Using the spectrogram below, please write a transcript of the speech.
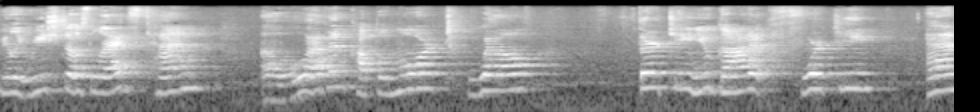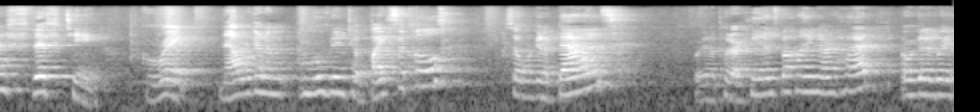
Really reach those legs. 10, 11, couple more, 12, 13, you got it, 14, and 15. Great. Now we're going to move into bicycles. So we're going to balance. We're going to put our hands behind our head, and we're going to bring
